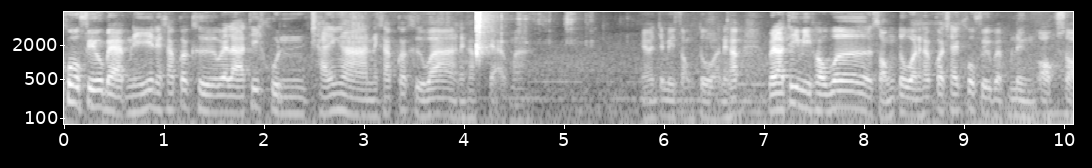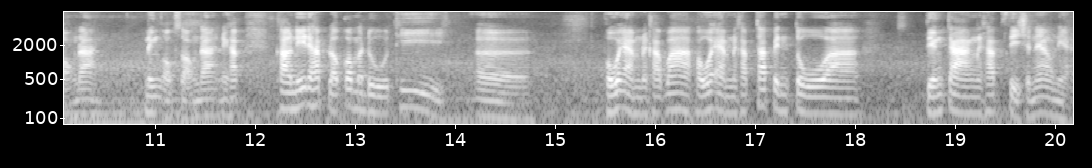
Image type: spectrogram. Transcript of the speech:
ขั้วฟิลแบบนี้นะครับก็คือเวลาที่คุณใช้งานนะครับก็คือว่านะครับแกะออกมาเนี่ยมันจะมี 2 ตัวนะครับ เวลาที่มี power 2 ตัวนะครับ ก็ใช้ขั้วฟิลแบบ 1 ออก 2 ได้ 1 ออก 2 ได้นะครับ คราวนี้นะครับเราก็มาดูที่ power amp นะครับว่า power amp นะครับถ้าเป็นตัวเสียงกลางนะครับ4 channel เนี่ย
